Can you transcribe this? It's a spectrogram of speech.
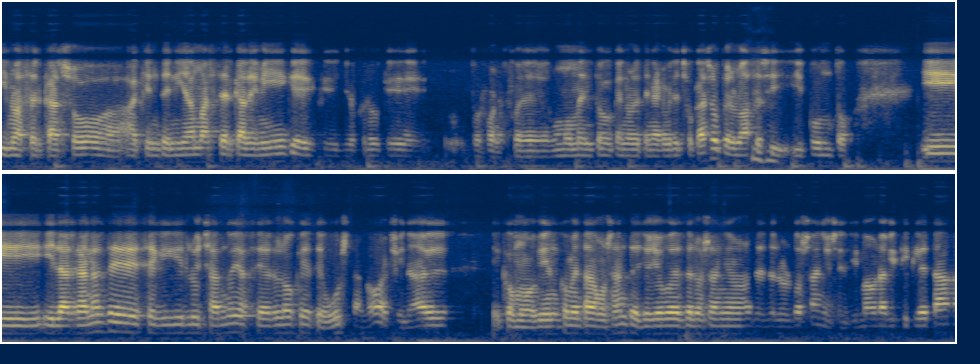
y no hacer caso a, quien tenía más cerca de mí, que yo creo que, pues bueno, fue un momento que no le tenía que haber hecho caso, pero lo haces y, punto. Y, las ganas de seguir luchando y hacer lo que te gusta, ¿no? Al final, eh, como bien comentábamos antes, yo llevo desde los años, desde los dos años encima de una bicicleta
